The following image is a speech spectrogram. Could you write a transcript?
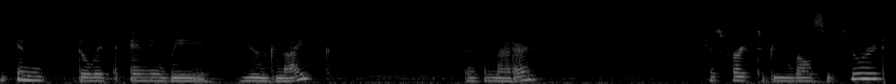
You can do it any way you like. Doesn't matter. Just for it to be well secured.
